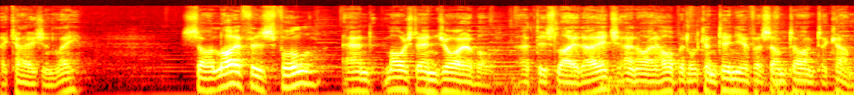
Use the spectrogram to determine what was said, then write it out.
Occasionally. So life is full and most enjoyable at this late age, and I hope it'll continue for some time to come.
